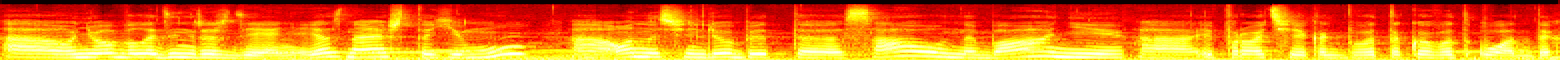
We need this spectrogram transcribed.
А, У него был день рождения. Я знаю, что ему а, он очень любит э, сауны, бани а, и прочие, как бы вот такой вот отдых.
